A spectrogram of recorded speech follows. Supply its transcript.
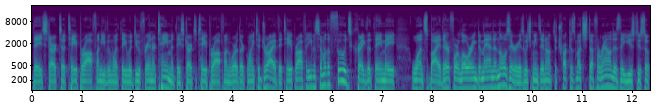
they start to taper off on even what they would do for entertainment. They start to taper off on where they're going to drive. They taper off at even some of the foods, Craig, that they may once buy, therefore lowering demand in those areas, which means they don't have to truck as much stuff around as they used to. So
